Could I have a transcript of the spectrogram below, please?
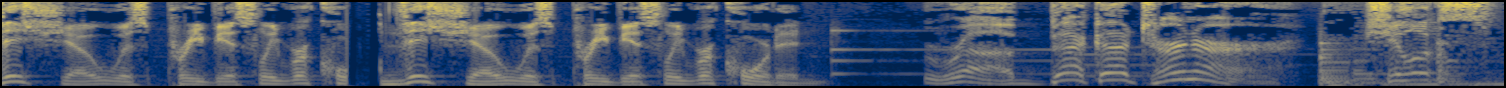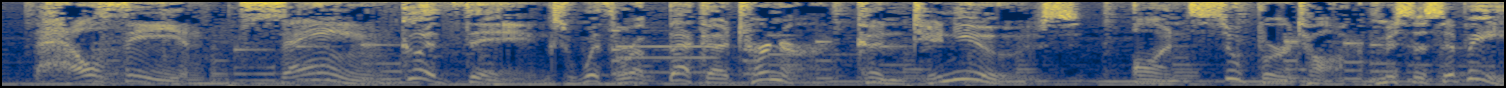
This show was previously recorded. This show was previously recorded. Rebecca Turner. She looks healthy and sane. Good Things with Rebecca Turner continues on Super Talk Mississippi.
